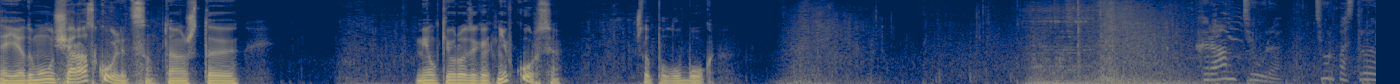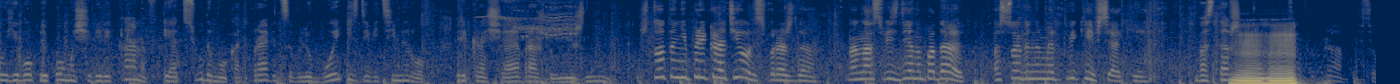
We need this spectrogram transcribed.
Я думал, он сейчас расколется, потому что мелкий вроде как не в курсе, что полубог. Храм Тюра. Тюр построил его при помощи великанов и отсюда мог отправиться в любой из девяти миров, прекращая вражду между ними. Что-то не прекратилась вражда. На нас везде нападают. Особенно мертвяки всякие. Восставших и правда все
